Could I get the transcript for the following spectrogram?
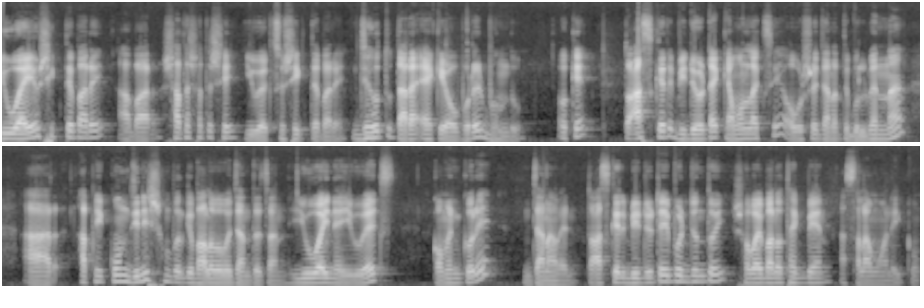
ইউআইও শিখতে পারে, আবার সাথে সাথে সে ইউএক্সও শিখতে পারে। যেহেতু তারা একে অপরের বন্ধু ওকে তো আজকের ভিডিওটা কেমন লাগছে অবশ্যই জানাতে ভুলবেন না। আর আপনি কোন জিনিস সম্পর্কে ভালোভাবে জানতে চান ইউআই না ইউএক্স কমেন্ট করে জানাবেন। তো আজকের ভিডিওটা এই পর্যন্তই। সবাই ভালো থাকবেন। আসসালামু আলাইকুম।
